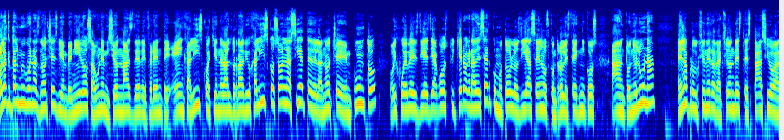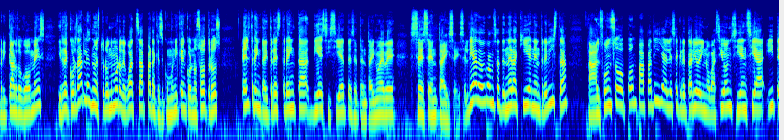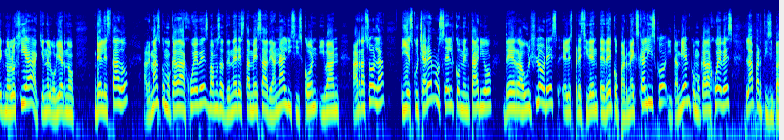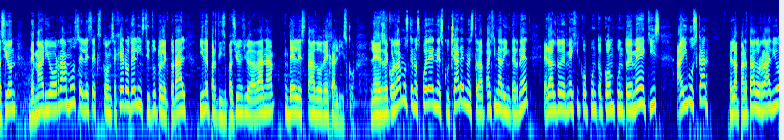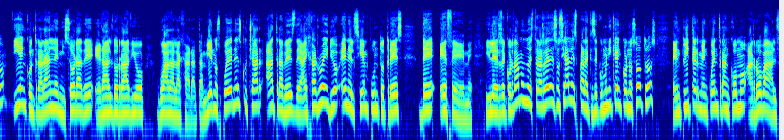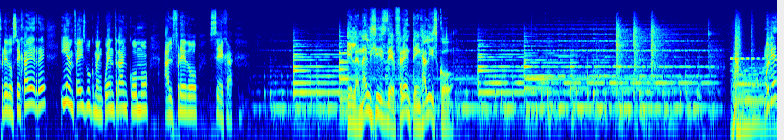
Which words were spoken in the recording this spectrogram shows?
Hola, ¿qué tal? Muy buenas noches. Bienvenidos a una emisión más de De Frente en Jalisco, aquí en Heraldo Radio Jalisco. Son las 7 de la noche en punto, hoy jueves 10 de agosto, y quiero agradecer, como todos los días, en los controles técnicos a Antonio Luna. En la producción y redacción de este espacio a Ricardo Gómez y recordarles nuestro número de WhatsApp para que se comuniquen con nosotros el 3330 1779 66. El día de hoy vamos a tener aquí en entrevista a Alfonso Pompa Padilla, es secretario de Innovación, Ciencia y Tecnología aquí en el gobierno del estado. Además, como cada jueves, vamos a tener esta mesa de análisis con Iván Arrazola y escucharemos el comentario de Raúl Flores, el expresidente de Coparmex Jalisco, y también, como cada jueves, la participación de Mario Ramos, el ex consejero del Instituto Electoral y de Participación Ciudadana del Estado de Jalisco. Les recordamos que nos pueden escuchar en nuestra página de internet heraldodemexico.com.mx, ahí buscar el apartado radio y encontrarán la emisora de Heraldo Radio Guadalajara. También nos pueden escuchar a través de iHeartRadio en el 100.3 de FM. Y les recordamos nuestras redes sociales para que se comuniquen con nosotros. En Twitter me encuentran como arroba Alfredo Ceja R y en Facebook me encuentran como Alfredo Ceja. El análisis de frente en Jalisco.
